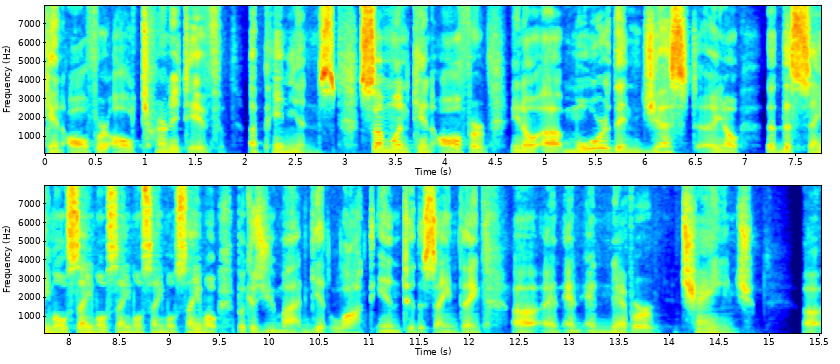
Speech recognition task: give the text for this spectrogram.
can offer alternative opinions. Someone can offer, you know, uh, more than just, uh, you know, the, the, same old, same old, same old, same old, same old, because you might get locked into the same thing uh, and, and, and never change. Uh,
